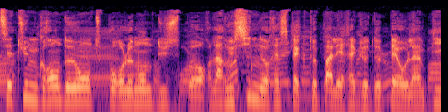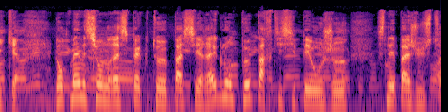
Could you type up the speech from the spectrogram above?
C'est une grande honte pour le monde du sport. La Russie ne respecte pas les règles de paix olympique. Donc même si on ne respecte pas ces règles, on peut participer aux Jeux. Ce n'est pas juste.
